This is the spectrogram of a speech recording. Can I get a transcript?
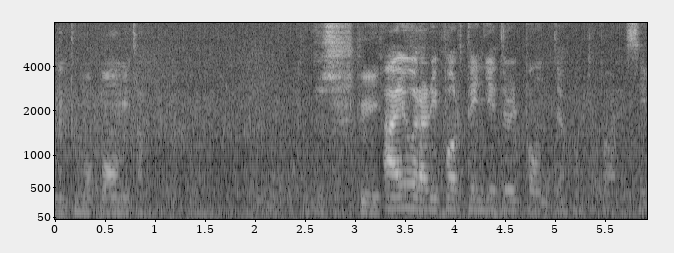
Mettiamo vomita. Che schifo. Ah, e ora riporta indietro il ponte, a quanto pare, sì.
